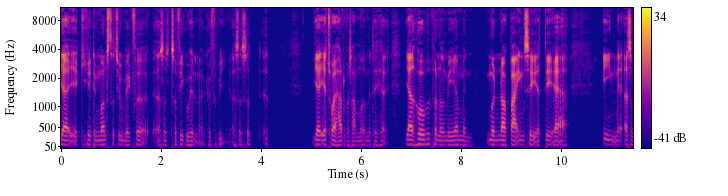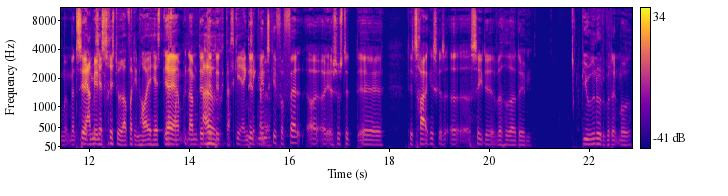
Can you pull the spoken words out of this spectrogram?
jeg, jeg kigger demonstrativt væk for altså, trafikuheld, når jeg kører forbi. Altså, så, jeg, jeg tror, jeg har det på samme måde med det her. Jeg havde håbet på noget mere, men må nok bare indse, at det er en, altså man, man ser Verden menneske... ser trist ud op for din høje hest. Ja, ja, nej, men det, det, det, det, der sker det er et menneskeligt forfald, og, og jeg synes, det, øh, det er tragisk at, at, se det, hvad hedder det, blive udnyttet på den måde.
